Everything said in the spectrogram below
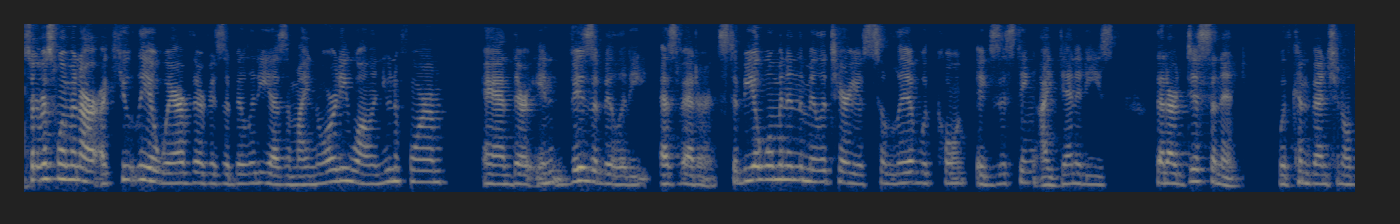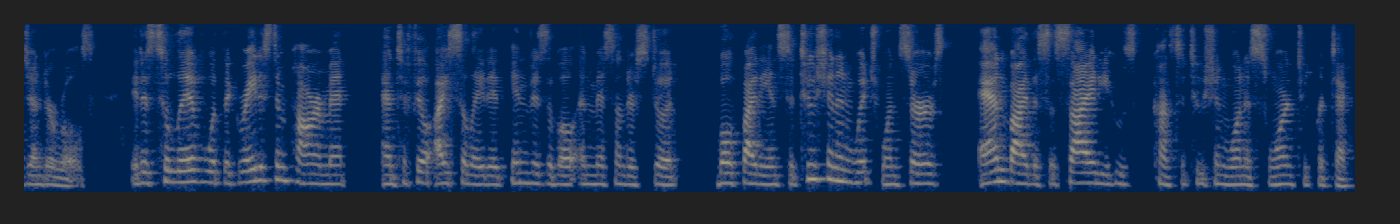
Service women are acutely aware of their visibility as a minority while in uniform and their invisibility as veterans. To be a woman in the military is to live with coexisting identities that are dissonant with conventional gender roles. It is to live with the greatest empowerment and to feel isolated, invisible, and misunderstood, both by the institution in which one serves and by the society whose constitution one is sworn to protect.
